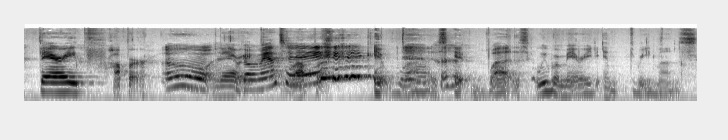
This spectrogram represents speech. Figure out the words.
Very proper. Oh. Very romantic. proper. It was. It was. We were married in three months.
